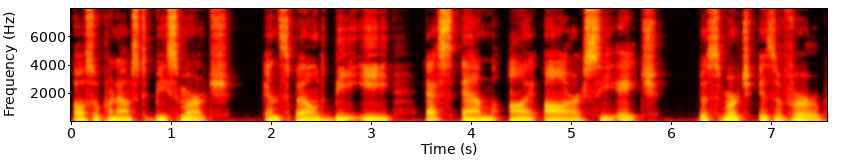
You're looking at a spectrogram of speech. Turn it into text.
also pronounced besmirch, and spelled B E S M I R C H. Besmirch is a verb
